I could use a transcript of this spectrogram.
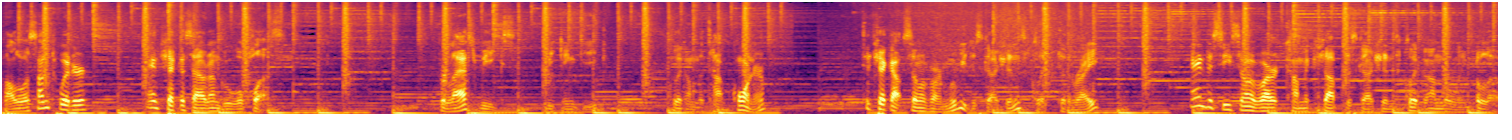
follow us on Twitter, and check us out on Google+. For last week's Week in Geek, click on the top corner. To check out some of our movie discussions, click to the right. And to see some of our comic shop discussions, click on the link below.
